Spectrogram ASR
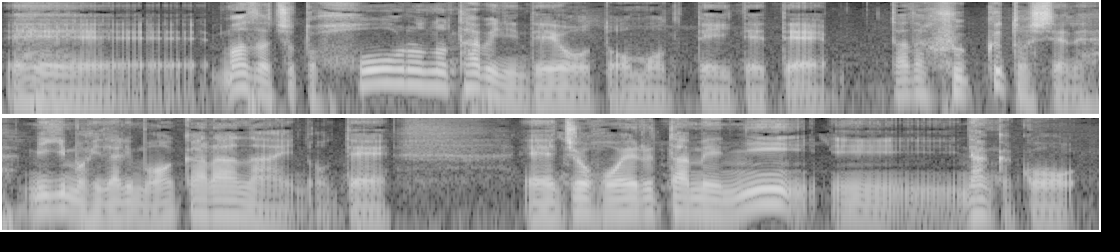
えー、まずはちょっと放浪の旅に出ようと思っていてて、ただフックとしてね、右も左もわからないので、えー、情報を得るために、えー、なんかこう、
